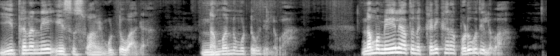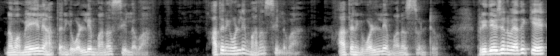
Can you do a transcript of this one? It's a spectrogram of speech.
ಈತನನ್ನೇ ಯೇಸು ಸ್ವಾಮಿ ಮುಟ್ಟುವಾಗ ನಮ್ಮನ್ನು ಮುಟ್ಟುವುದಿಲ್ಲವ? ನಮ್ಮ ಮೇಲೆ ಆತನ ಕನಿಕರ ಪಡುವುದಿಲ್ಲವ? ನಮ್ಮ ಮೇಲೆ ಆತನಿಗೆ ಒಳ್ಳೆ ಮನಸ್ಸಿಲ್ಲವಾ? ಆತನಿಗೆ ಒಳ್ಳೆ ಮನಸ್ಸಿಲ್ವಾ? ಆತನಿಗೆ ಒಳ್ಳೆ ಮನಸ್ಸುಂಟು. ಪ್ರಿದೇವಜನವೇ ಅದಕ್ಕೆ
